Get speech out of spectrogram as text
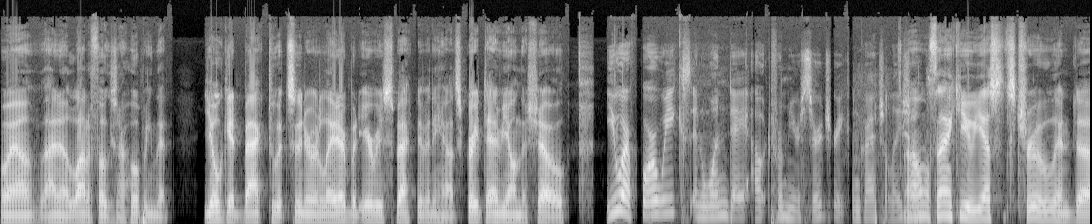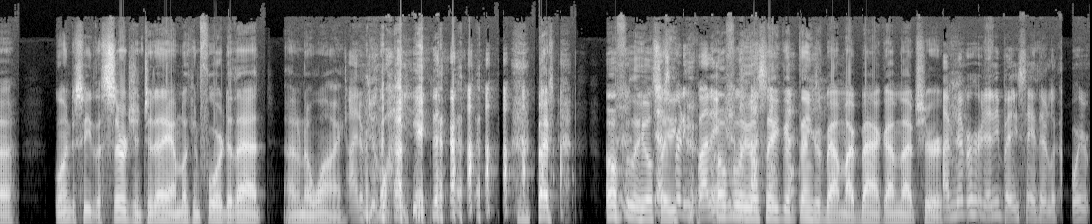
Well, I know a lot of folks are hoping that you'll get back to it sooner or later, but irrespective, anyhow, it's great to have you on the show. You are four weeks and one day out from your surgery. Congratulations. Oh, thank you. Yes, it's true. And uh, going to see the surgeon today. I'm looking forward to that. I don't know why. I don't know why either. but Hopefully he'll That's say. pretty funny. Hopefully he'll say good things about my back. I'm not sure. I've never heard anybody say they're looking forward,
